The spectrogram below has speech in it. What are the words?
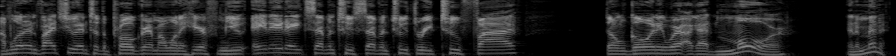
I'm going to invite you into the program. I want to hear from you. 888 727 2325. Don't go anywhere. I got more in a minute.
